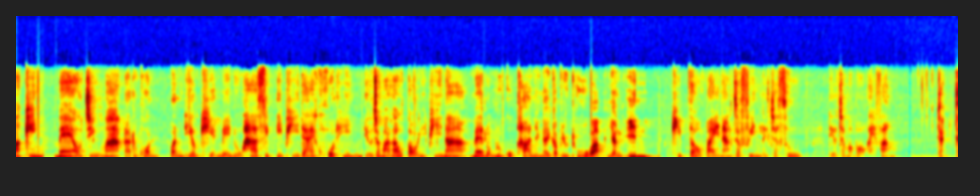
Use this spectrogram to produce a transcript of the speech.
มากิน แม่เอาจริงมากนะทุกคน วันเดียวเขียนเมนู 50 EP ได้โคตรหิน เดี๋ยวจะมาเล่าต่อ EP หน้า แม่ล้มลุกคุกคานยังไงกับ YouTube อะอย่างอิน คลิปต่อไปนางจะฟินหรือจะสู้ เดี๋ยวจะมาบอกให้ฟัง จากใจ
